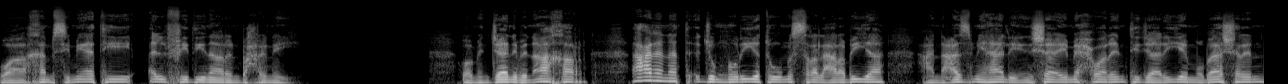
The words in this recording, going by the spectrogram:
و500 ألف دينار بحريني. ومن جانب آخر أعلنت جمهورية مصر العربية عن عزمها لإنشاء محور تجاري مباشر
